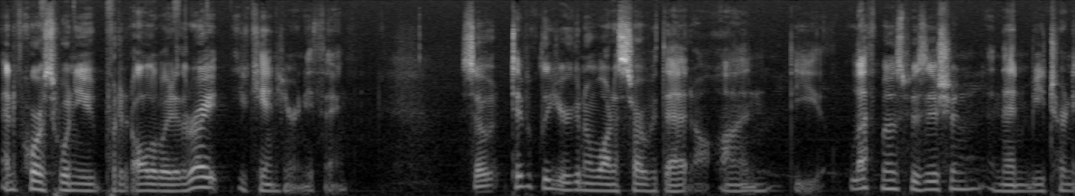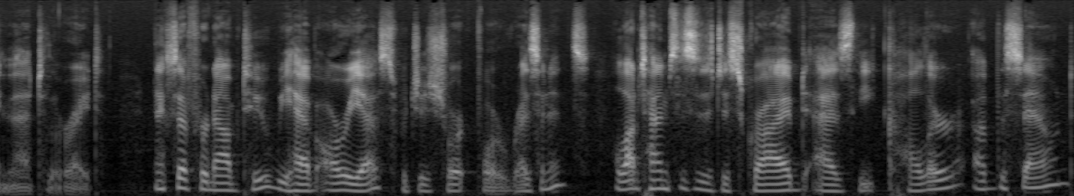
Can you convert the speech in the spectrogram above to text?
And of course, when you put it all the way to the right, you can't hear anything. So typically you're going to want to start with that on the leftmost position and then be turning that to the right. Next up for knob 2, we have RES, which is short for resonance. A lot of times this is described as the color of the sound.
